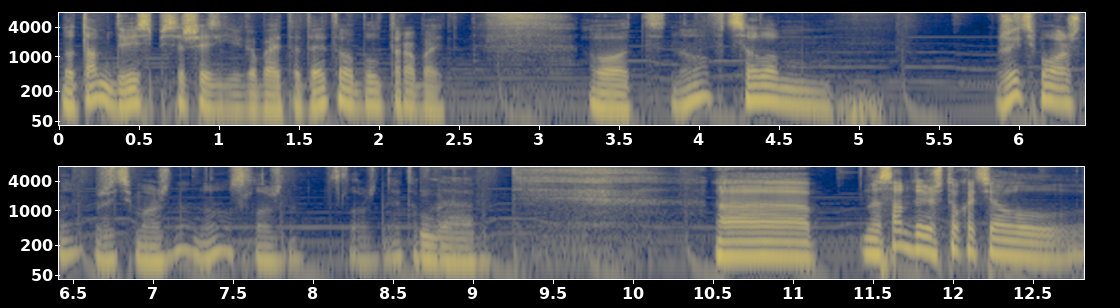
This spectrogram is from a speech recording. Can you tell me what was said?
но там 256 гигабайт, а до этого был терабайт. Вот, но в целом жить можно, жить можно, но сложно, сложно, это факт. Да. А, на самом деле, что хотел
